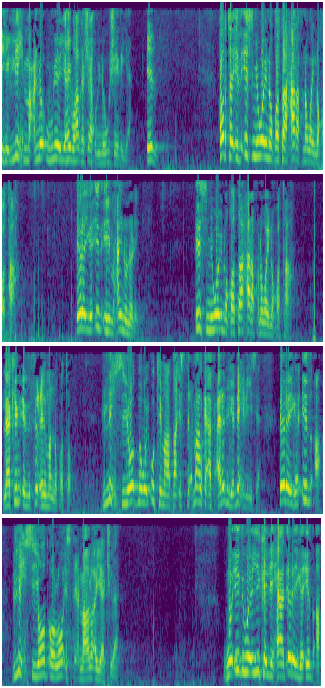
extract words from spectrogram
ihi lix macno uu leeyahay buu halkan sheekhu inoogu sheegayaa id. Horta id ismi way noqotaa xarafna way noqotaa. Ereyga id ihi maxaynu nidhi? Ismi way noqotaa xarafna way noqotaa. Laakiin id ficil ma noqoto lix siyoodna way u timaadaa isticmaalka af carabiga dhexdiisa. Ereyga id ah lix siyood oo loo isticmaalo ayaa jira. Wa id weeyi ka lixaad ereyga id ah.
